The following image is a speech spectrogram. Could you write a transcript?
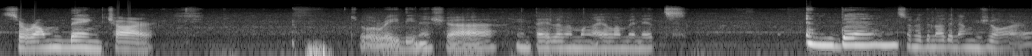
surrounding char. So, ready na siya. Hintay lang ng mga ilang minutes. And then, sunod na natin ang jar.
